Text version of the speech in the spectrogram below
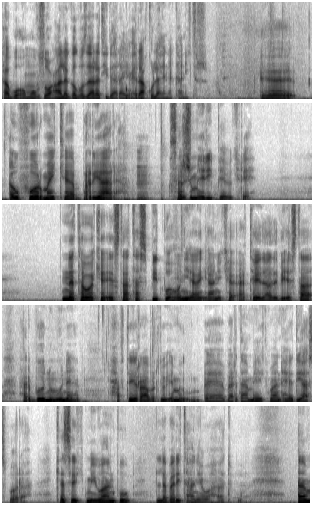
کا بۆ ئەو مەوزوعا لەگەڵ وەزارەتی دارایی عێراق و لایەنەکانی تر ئەو فۆرمەی کە بڕیارە سەرژمێری پێ بکرێ نەتەوەکە ئێستا تەسبیت بۆەوە نیە ینی کە تێدا دەبێت ئێستا هەر بۆ نمونە هەفتەی ڕابردوو ئێمە بەردامەیەکمان هەیە دیاسپۆرە کەسێک میوان بوو لە بەریتانیاوە هاتبوو ئەم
